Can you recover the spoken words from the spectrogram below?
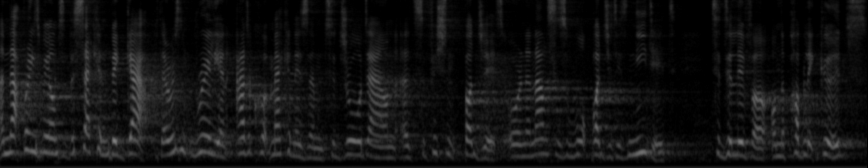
and that brings me on to the second big gap. There isn't really an adequate mechanism to draw down a sufficient budget or an analysis of what budget is needed to deliver on the public goods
